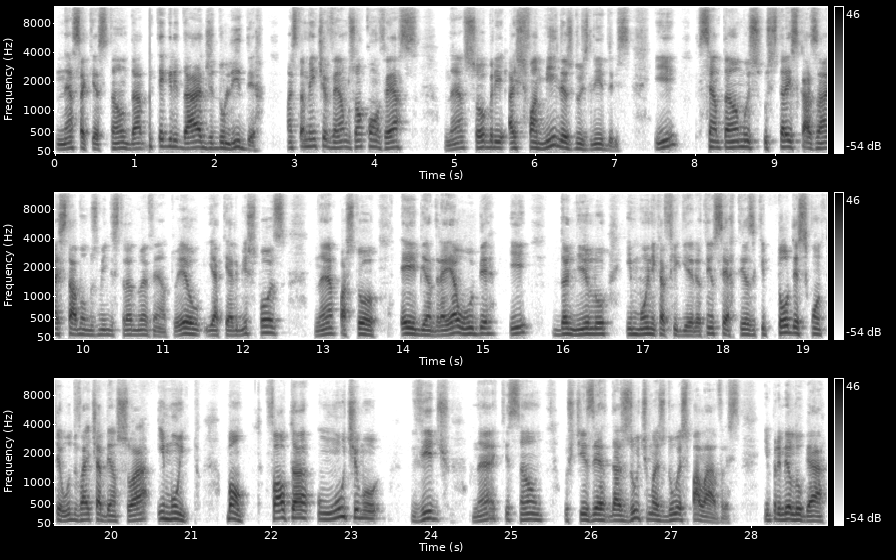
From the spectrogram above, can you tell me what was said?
nessa questão da integridade do líder. Mas também tivemos uma conversa né, sobre as famílias dos líderes. E sentamos, os três casais estávamos ministrando no evento, eu e a Kelly, minha esposa, né, pastor Eibe Andréia Uber e Danilo e Mônica Figueira. Eu tenho certeza que todo esse conteúdo vai te abençoar e muito. Bom, falta um último vídeo né, que são os teaser das últimas duas palavras. Em primeiro lugar,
